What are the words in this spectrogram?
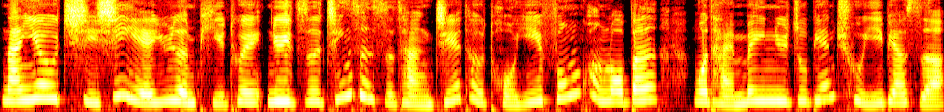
男友七夕夜与人劈腿，女子精神失常，街头脱衣疯狂裸奔。我台美女主编厨艺表示，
